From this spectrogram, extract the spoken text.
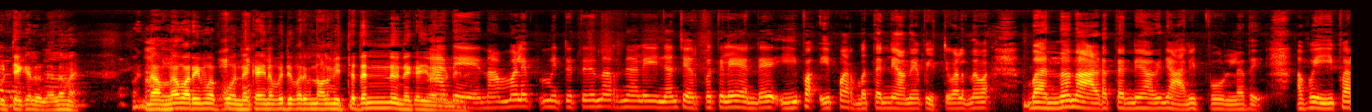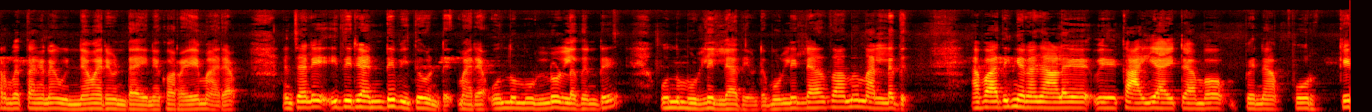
കുട്ടിയൊക്കെയല്ലോ അല്ലേ മേ? പണ്ട് അമ്മ പറയുമ്പോ ഇപ്പൊ ഉന്നക്കൈനെ പറ്റി പറയുമ്പോ നമ്മളെ മിറ്റത്ത് തന്നെ ഉന്നക്കായി അതെ നമ്മളെ മുറ്റത്ത് എന്ന് പറഞ്ഞാൽ ഞാൻ ചെറുപ്പത്തിലെ എന്റെ ഈ ഈ പറമ്പ് തന്നെയാണ് ഞാൻ പെറ്റു വളർന്ന വന്ന നാടെ തന്നെയാണ് ഞാനിപ്പോ ഉള്ളത്. അപ്പൊ ഈ പറമ്പത്ത് അങ്ങനെ ഉന്ന മരം ഉണ്ടായിന് കുറേ മരം. എന്നുവെച്ചാൽ ഇത് രണ്ട് വിധമുണ്ട് മരം. ഒന്ന് മുള്ളുള്ളതുണ്ട് ഒന്ന് മുള്ളില്ലാതെയുണ്ട്. മുള്ളില്ലാത്തതാണ് നല്ലത്. അപ്പോൾ അതിങ്ങനെ ഞങ്ങൾ കായിട്ടാകുമ്പോൾ പിന്നെ പൊറുക്കി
